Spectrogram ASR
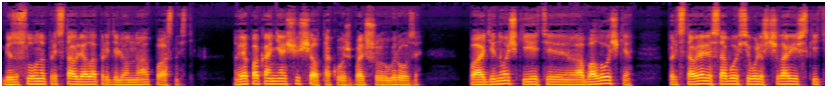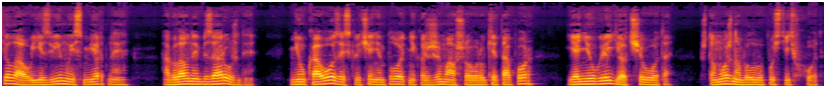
безусловно представляло определенную опасность, но я пока не ощущал такой уж большой угрозы. Поодиночке эти оболочки представляли собой всего лишь человеческие тела, уязвимые, смертные, а главное безоружные. Ни у кого, за исключением плотника, сжимавшего в руке топор, я не углядел чего-то, что можно было бы пустить в ход.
